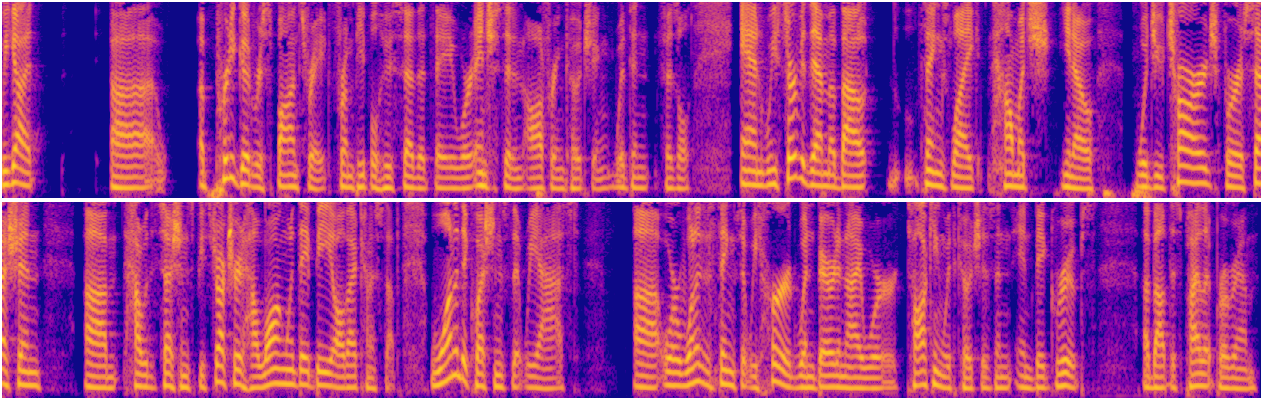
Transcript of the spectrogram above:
we got uh, a pretty good response rate from people who said that they were interested in offering coaching within Fizzle. And we surveyed them about things like how much, you know, would you charge for a session? Um, how would the sessions be structured? How long would they be? All that kind of stuff. One of the questions that we asked, uh, or one of the things that we heard when Barrett and I were talking with coaches in, in big groups about this pilot program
